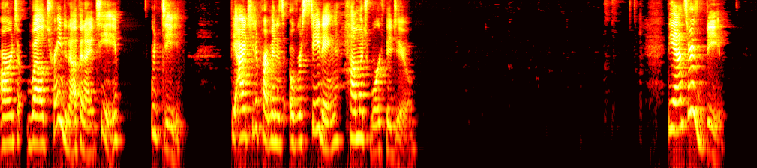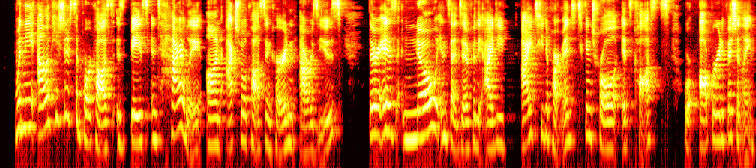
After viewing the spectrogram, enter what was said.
aren't well trained enough in IT. Or D, the IT department is overstating how much work they do. The answer is B. When the allocation of support costs is based entirely on actual costs incurred and hours used, there is no incentive for the IT department to control its costs or operate efficiently.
